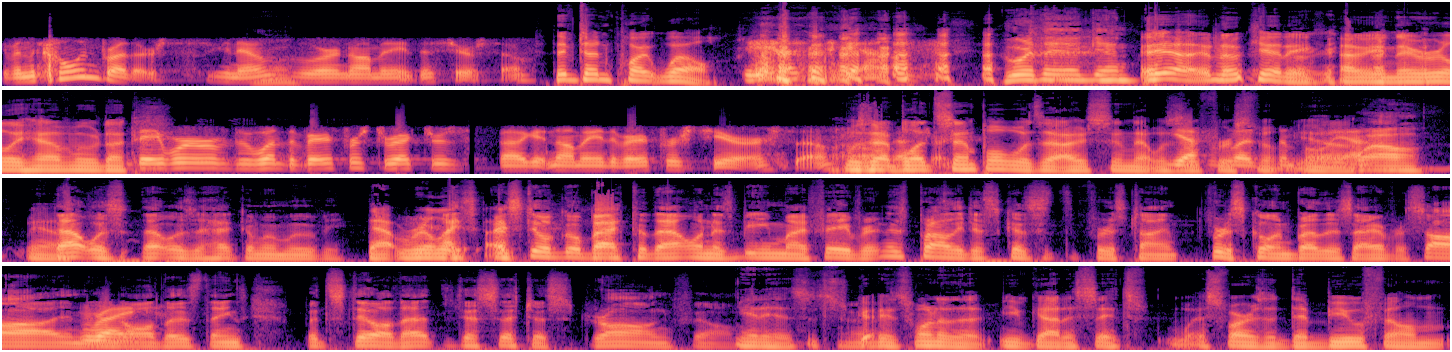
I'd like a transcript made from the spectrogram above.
even the Coen brothers you know who are nominated this year so They've done quite well. yeah, Who are they again? Yeah, no kidding. I mean, they really have moved on. they were the one of the very first directors uh, get nominated the very first year so Was that Blood right. Simple? Was that? I assume that was Yeah, their first Blood film. Simple, yeah. Wow, Yeah. that was that was a heck of a movie. That really. I, I still go back to that one as being my favorite, and it's probably just because it's the first time, first Coen Brothers I ever saw, and, and all those things. But still, that's just such a strong film. It is. It's it's one of the you've got to say it's as far as a debut film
